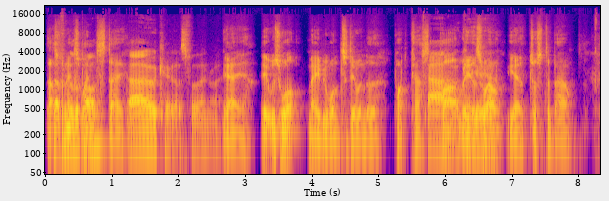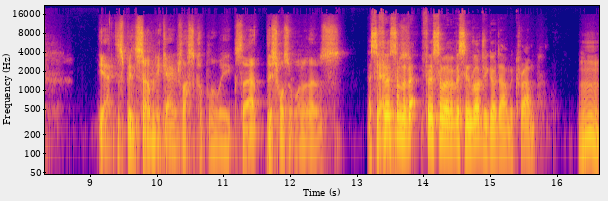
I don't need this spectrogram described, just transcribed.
That's that for, for next pod? Wednesday. Ah, okay, that's fine, right? Yeah, yeah. It was what made me want to do another podcast, ah, partly okay, as yeah, well. Yeah. yeah, just about. Yeah, there's been so many games last couple of weeks that this wasn't one of those. That's games. the first time I've first time I've ever seen Rodri go down with cramp. Hmm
